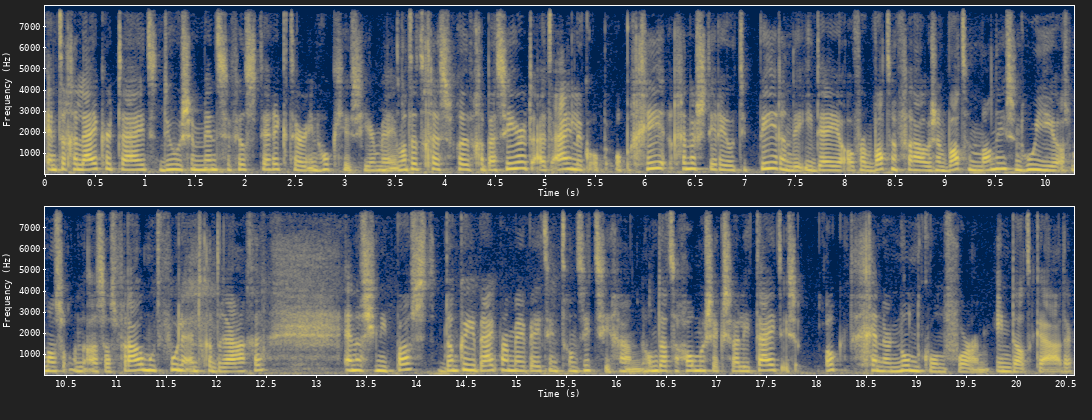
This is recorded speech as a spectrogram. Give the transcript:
En tegelijkertijd duwen ze mensen veel sterker in hokjes hiermee. Want het is gebaseerd uiteindelijk op, op ge- genderstereotyperende ideeën over wat een vrouw is en wat een man is. En hoe je je als, als, als, als vrouw moet voelen en gedragen. En als je niet past, dan kun je blijkbaar mee beter in transitie gaan. Omdat de homoseksualiteit is ook gender non-conform in dat kader.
